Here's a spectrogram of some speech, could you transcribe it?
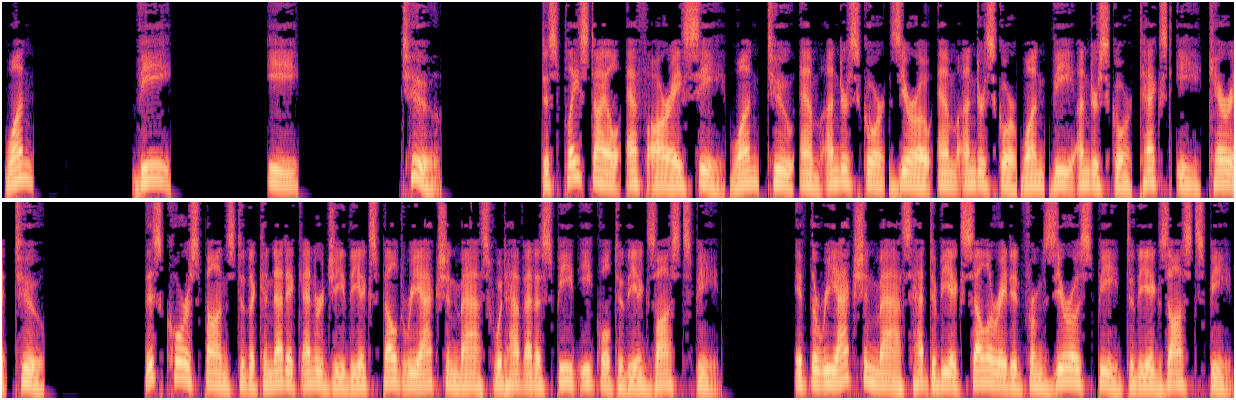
1 v e 2 Display style frac 1 2 m underscore 0 m underscore 1 v underscore text e caret 2. This corresponds to the kinetic energy the expelled reaction mass would have at a speed equal to the exhaust speed. If the reaction mass had to be accelerated from zero speed to the exhaust speed,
